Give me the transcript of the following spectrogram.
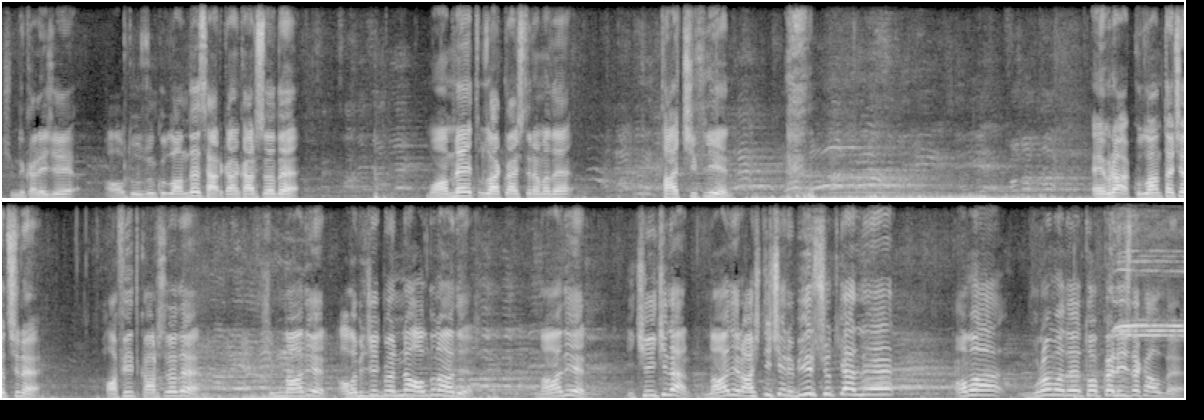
Şimdi kaleci altı uzun kullandı. Serkan karşıladı. Muhammed uzaklaştıramadı. Taç çiftliğin. Emrah kullan taç atışını. Hafit karşıladı. Şimdi Nadir alabilecek mi önüne aldı Nadir. Nadir 2'ye 2'ler. Nadir açtı içeri bir şut geldi. Ama vuramadı top kalecide kaldı.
